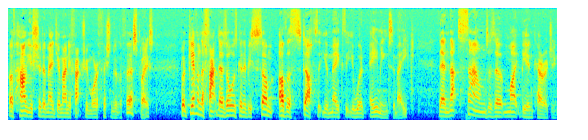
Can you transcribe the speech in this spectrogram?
of how you should have made your manufacturing more efficient in the first place. But given the fact there's always going to be some other stuff that you make that you weren't aiming to make, then that sounds as though it might be encouraging.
